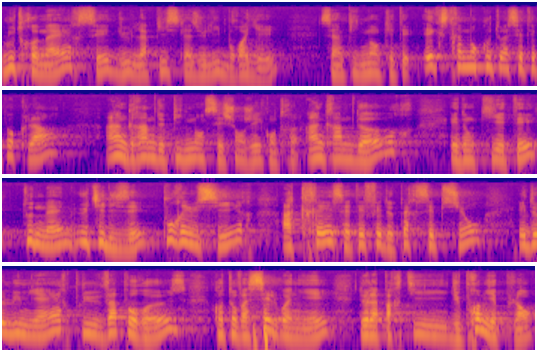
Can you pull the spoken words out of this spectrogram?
L'outre-mer, c'est du lapis lazuli broyé. C'est un pigment qui était extrêmement coûteux à cette époque-là, un gramme de pigment s'échangeait contre un gramme d'or, et donc qui était tout de même utilisé pour réussir à créer cet effet de perception et de lumière plus vaporeuse quand on va s'éloigner de la partie du premier plan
